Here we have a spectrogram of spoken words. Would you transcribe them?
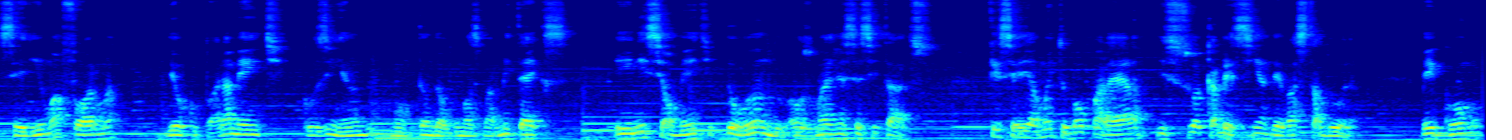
Seria uma forma de ocupar a mente, cozinhando, montando algumas marmitex e inicialmente doando aos mais necessitados, o que seria muito bom para ela e sua cabecinha devastadora, bem como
